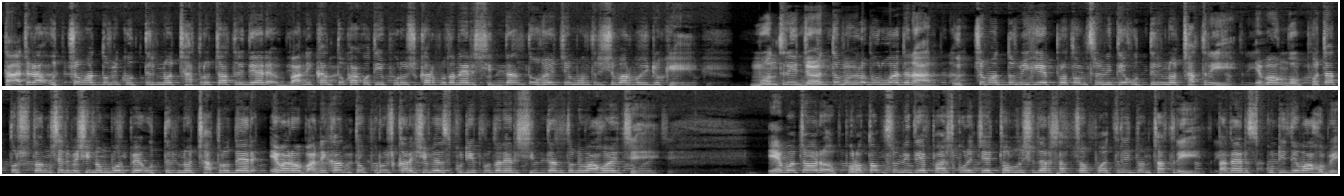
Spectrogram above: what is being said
তাছাড়া উচ্চ মাধ্যমিক উত্তীর্ণ ছাত্রছাত্রীদের বাণীকান্ত কাকতি পুরস্কার প্রদানের সিদ্ধান্ত হয়েছে মন্ত্রিসভার বৈঠকে। মন্ত্রী জয়ন্ত মল্ল বড়ুয়া জানান, উচ্চ মাধ্যমিকে প্রথম শ্রেণীতে উত্তীর্ণ ছাত্রী এবং পঁচাত্তর শতাংশের বেশি নম্বর পেয়ে উত্তীর্ণ ছাত্রদের এবারও বাণীকান্ত পুরস্কার হিসেবে স্কুটি প্রদানের সিদ্ধান্ত নেওয়া হয়েছে। এবছর প্রথম শ্রেণীতে পাশ করেছে চল্লিশ হাজার সাতশো পঁয়ত্রিশ জন ছাত্রী, তাদের স্কুটি দেওয়া হবে।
